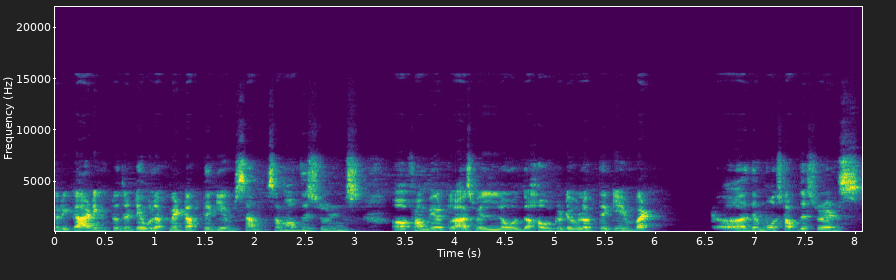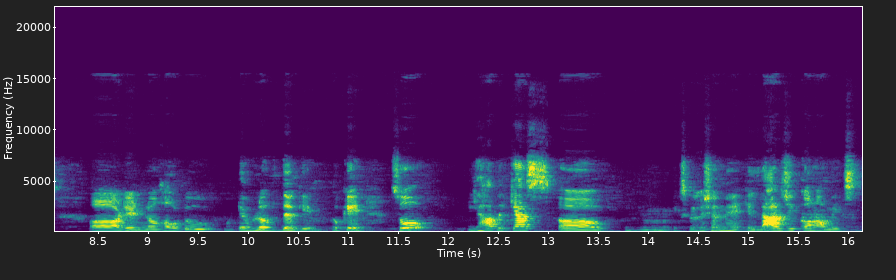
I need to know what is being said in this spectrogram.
regarding to the development of the game some of the students from your class will know the how to develop the game but the most of the students don't know how to develop the game okay so यहाँ पे क्या एक्सप्लेनेशन uh, है कि large economics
